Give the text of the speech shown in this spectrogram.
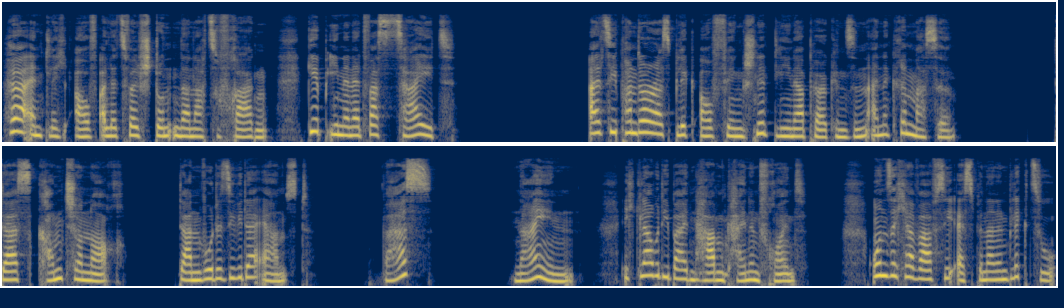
Hör endlich auf, alle zwölf Stunden danach zu fragen. Gib ihnen etwas Zeit. Als sie Pandoras Blick auffing, schnitt Lina Perkinson eine Grimasse. Das kommt schon noch. Dann wurde sie wieder ernst. Was? Nein. Ich glaube, die beiden haben keinen Freund. Unsicher warf sie Espen einen Blick zu,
